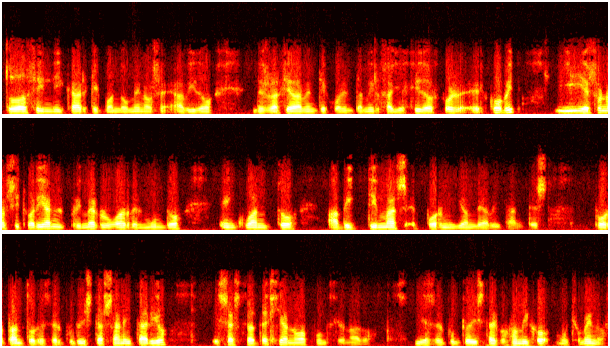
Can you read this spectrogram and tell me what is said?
todo hace indicar que cuando menos ha habido desgraciadamente 40.000 fallecidos por el COVID y eso nos situaría en el primer lugar del mundo en cuanto a víctimas por millón de habitantes. Por tanto, desde el punto de vista sanitario, esa estrategia no ha funcionado. Y desde el punto de vista económico mucho menos.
